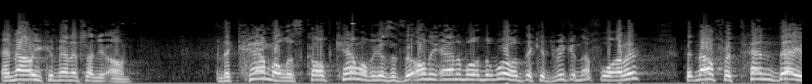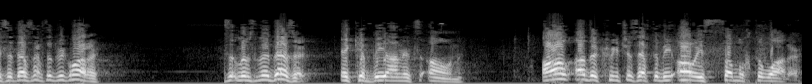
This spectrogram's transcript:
and now you can manage on your own. And the camel is called camel because it's the only animal in the world that can drink enough water that now for 10 days it doesn't have to drink water. It lives in the desert. It can be on its own. All other creatures have to be always samuch to water.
